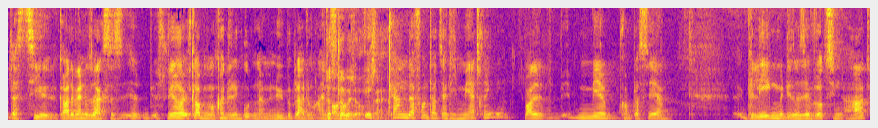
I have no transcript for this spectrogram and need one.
das Ziel. Gerade wenn du sagst, es, wäre, ich glaube, man könnte den gut in eine Menübegleitung einbauen. glaube ich auch, Ich ja, ja. kann davon tatsächlich mehr trinken, weil mir kommt das sehr gelegen mit dieser sehr würzigen Art.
